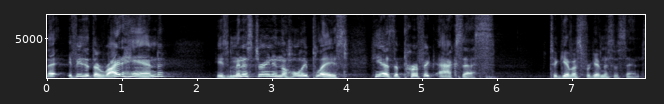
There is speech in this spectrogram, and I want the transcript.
That if he's at the right hand, he's ministering in the holy place, he has the perfect access to give us forgiveness of sins.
